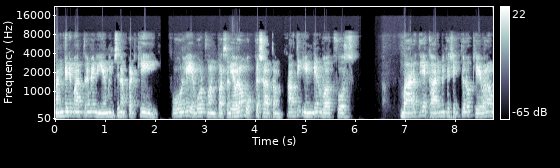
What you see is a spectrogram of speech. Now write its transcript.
మందిని మాత్రమే నియమించినప్పటికీ ఓన్లీ అబౌట్ వన్ పర్సెంట్ కేవలం ఒక్క శాతం of the Indian work force భారతీయ కార్మిక శక్తిలో కేవలం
